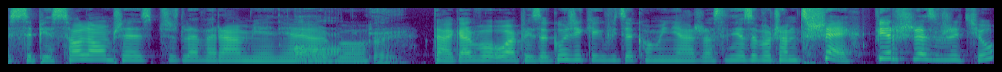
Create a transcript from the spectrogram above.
sypię solą przez, przez lewe ramię, nie? O, albo, okej. Tak, albo łapię za guzik, jak widzę kominiarza. Ostatnio zobaczyłam trzech, pierwszy raz w życiu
